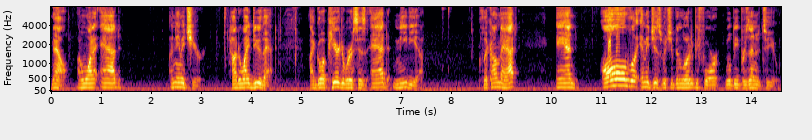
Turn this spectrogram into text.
Now, I want to add an image here. How do I do that? I go up here to where it says Add Media. Click on that, and all the images which have been loaded before will be presented to you.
